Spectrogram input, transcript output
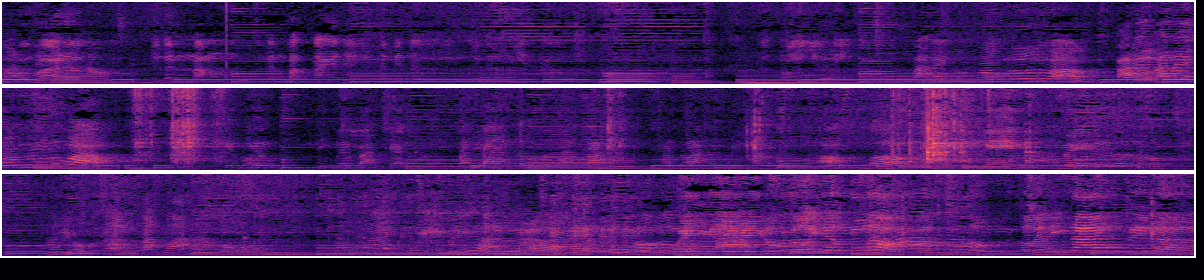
không phải đâu. Chỉ cần nắm bạn bạn đây không ngứa vào kêu kêu người bạn chém bắt tay cho bạn phán đoán đó đó nghe mấy phán đoán là bố mình thì mình cũng nói nhau nữa không không nói đánh giá nên là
